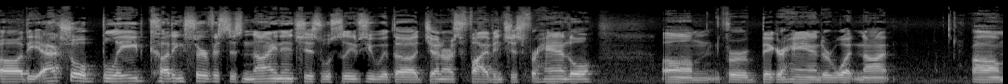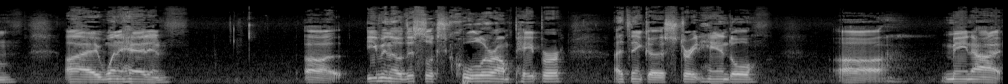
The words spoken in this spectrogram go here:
Uh, the actual blade cutting surface is 9 inches, which leaves you with a generous 5 inches for handle, um, for a bigger hand or whatnot. Um, I went ahead and, uh, even though this looks cooler on paper, I think a straight handle uh, may not.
